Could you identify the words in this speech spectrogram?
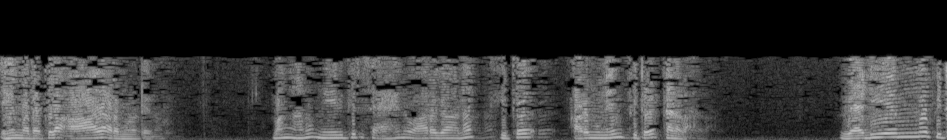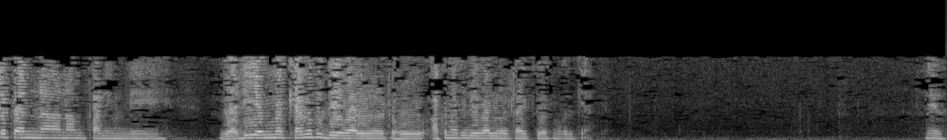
එහෙම මතක් වෙලා ආය අරමුණට එනවා. මං අහනවා මේ විදිහට සෑහෙන වාර ගාණක් හිත අරමුණෙන් පිට පැනලා. වැඩියෙන්ම පිට පැන්නා නම් පනින්නේ වැඩියෙන්ම කැමති දේවල් වලට හෝ අකමැති දේවල් වලටයි කිව්වොත් මොකද කියන්නේ? නේද?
